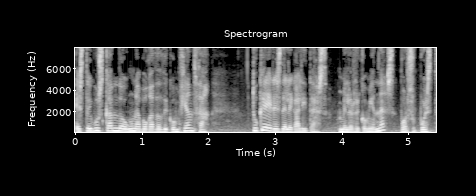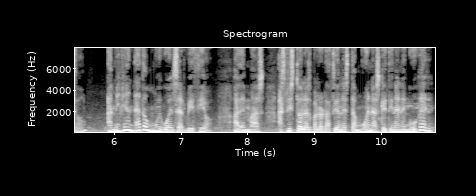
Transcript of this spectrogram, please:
estoy buscando un abogado de confianza. ¿Tú que eres de legalitas? ¿Me lo recomiendas? Por supuesto. A mí me han dado muy buen servicio. Además, ¿has visto las valoraciones tan buenas que tienen en Google?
